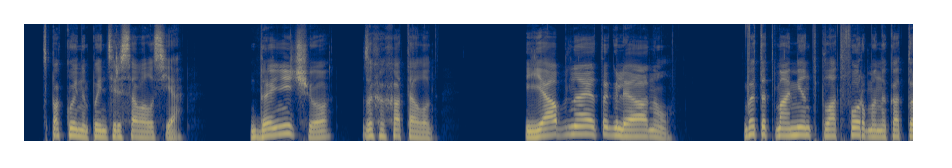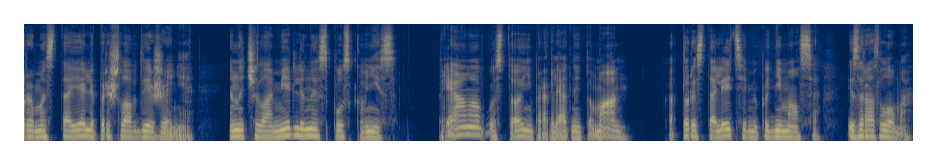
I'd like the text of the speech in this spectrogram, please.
— спокойно поинтересовалась я. «Да ничего», — захохотал он. «Я б на это глянул». В этот момент платформа, на которой мы стояли, пришла в движение и начала медленный спуск вниз. Прямо в густой непроглядный туман, который столетиями поднимался из разлома.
